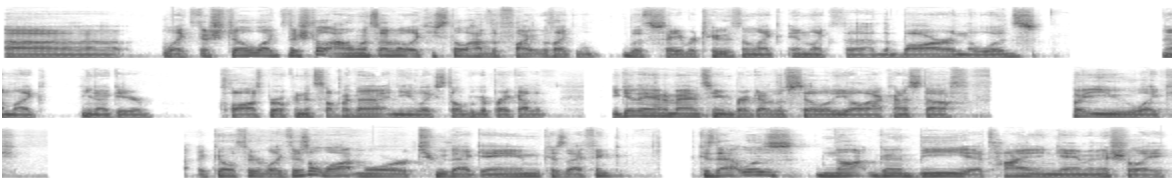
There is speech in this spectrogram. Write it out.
Uh like there's still like there's still elements of it. Like you still have the fight with like with Sabretooth and like in like the the bar in the woods and like, you know, get your claws broken and stuff like that, and you like still break out of you get the adamantium, break out of the facility, all that kind of stuff. But you like go through like there's a lot more to that game because I think because that was not going to be a tie-in game initially.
